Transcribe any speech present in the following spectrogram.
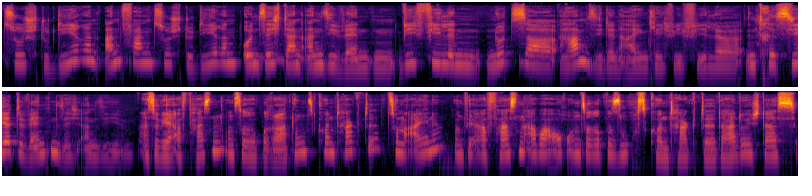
zu studieren, anfangen zu studieren und sich dann an sie wenden. Wie viele Nutzer haben Sie denn eigentlich? Wie viele Interessierte wenden sich an Sie? Also wir erfassen unsere Beratungskontakte zum einen und wir erfassen aber auch unsere Besuchskontakte dadurch, dass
